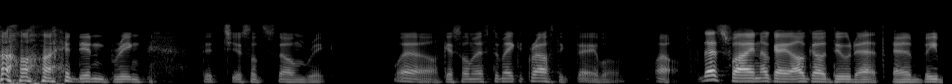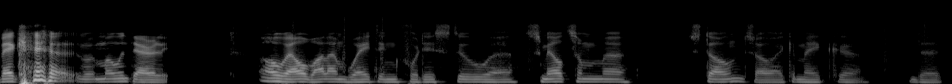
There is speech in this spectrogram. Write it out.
I didn't bring the chiseled stone brick. Well I guess I'll have to make a crafting table. Well that's fine. Okay I'll go do that and be back momentarily. Oh well, while I'm waiting for this to uh, smelt some uh, stone so I can make uh, the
